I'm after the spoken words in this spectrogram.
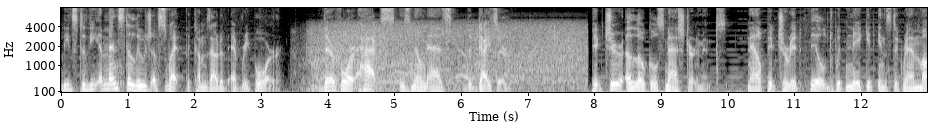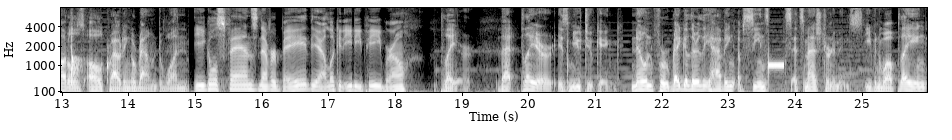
leads to the immense deluge of sweat that comes out of every pore. Therefore, Hax is known as the Geyser. Picture a local Smash tournament. Now picture it filled with naked Instagram models all crowding around one Eagles fans never bathe? Yeah, look at EDP, bro. player. That player is Mewtwo King, known for regularly having obscene sex at Smash tournaments. Even while playing,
